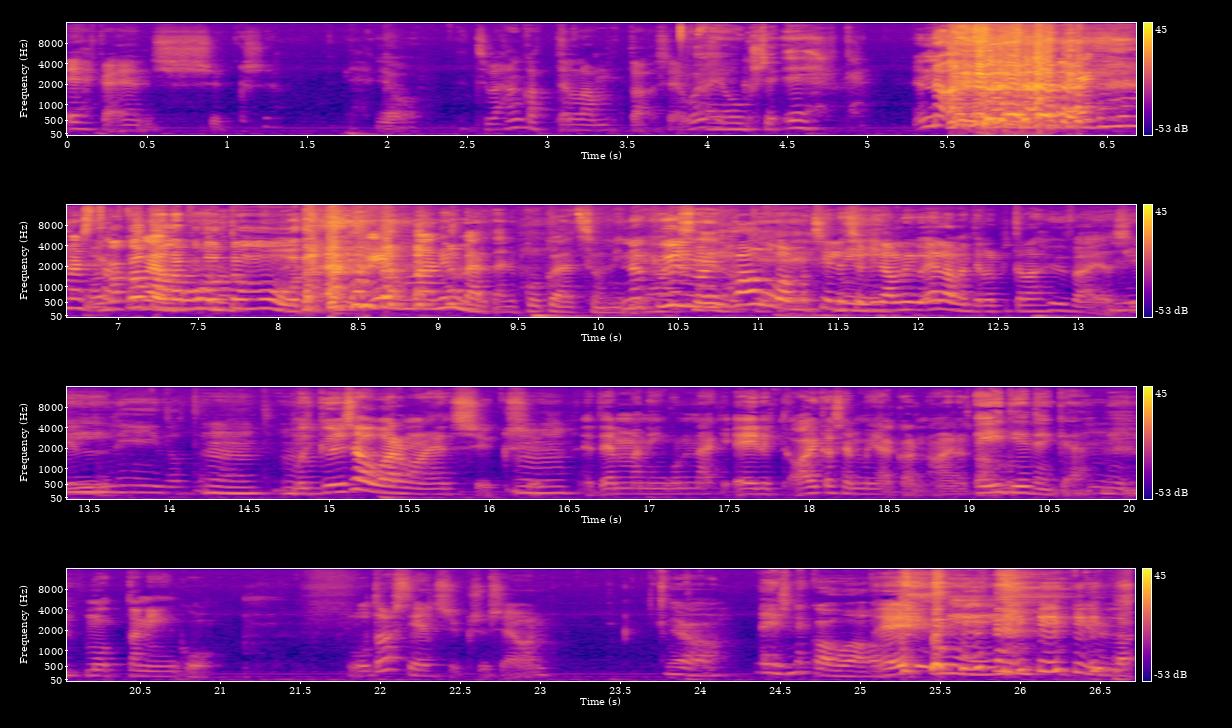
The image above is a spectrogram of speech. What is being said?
Ehkä ensi syksy. Joo. Et se vähän katsellaan, mutta se voi... Ai onko se ehkä? No, Eikö mun mielestä Onko kotona puhunut- puhuttu muuta? Ei, mä oon ymmärtänyt koko ajan, että se on niin no kyllä mä nyt haluan, mutta sille niin. se Niin. pitää olla niinku elämäntila pitää olla hyvä ja sille. Niin, totta. Mm, mm. Mutta kyllä se on varmaan ensi syksy. Mm. Et en mä niinku näki, ei nyt aikaisemmin ainakaan ainakaan. Ei tietenkään, niin. Mutta niinku, luultavasti ensi syksy se on. Joo. Ei sinne kauaa ole. Ei. niin. Kyllä.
